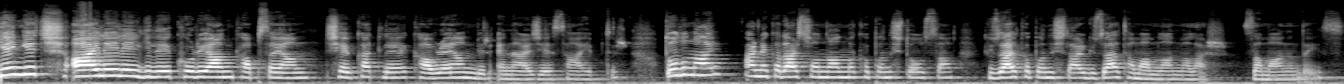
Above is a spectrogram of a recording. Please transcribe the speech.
Yengeç aileyle ilgili koruyan, kapsayan, şefkatle kavrayan bir enerjiye sahiptir. Dolunay her ne kadar sonlanma kapanışta olsa güzel kapanışlar, güzel tamamlanmalar zamanındayız.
